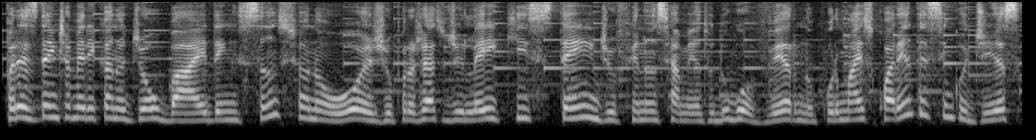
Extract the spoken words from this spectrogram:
O presidente americano Joe Biden sancionou hoje o projeto de lei que estende o financiamento do governo por mais 45 dias,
